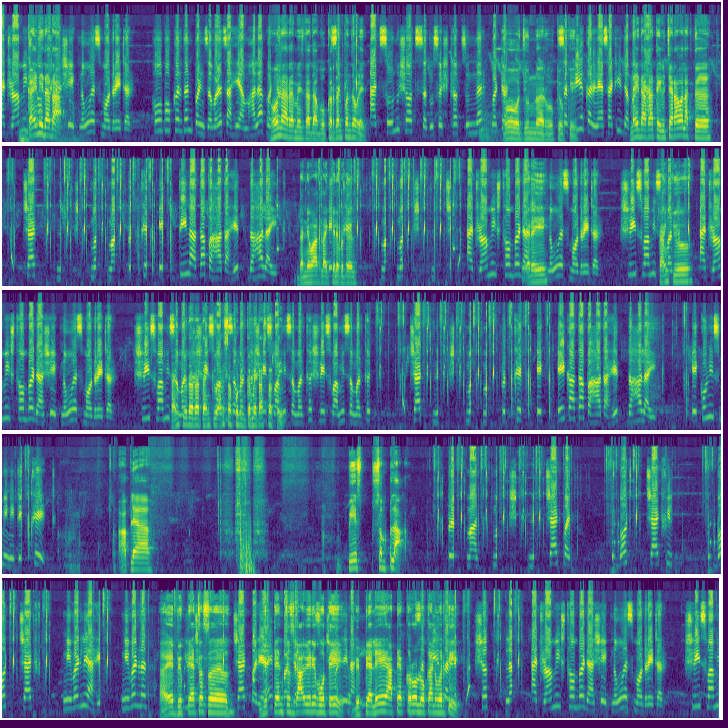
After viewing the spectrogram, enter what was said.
ऍट काय नाही दादा. एक नऊ एस मॉडरेटर हो भोकरदन पण जवळच आहे आम्हाला हो ना रमेश दादा भोकरदन पण जवळ आहे. ऍट सोनुशोत सदुसष्ट जुन्नर बटन. हो जुन्नर ओके ओके. सक्रिय करण्यासाठी नाही दादा ते विचारावं लागतं. चॅट तीन आता पाहत आहेत दहा लाईक धन्यवाद लाईक केल्याबद्दल. अरे. नऊ S moderator Shri Swami you. At Ramesh Thomb dash एक नऊ एस मॉडरेटर श्री स्वामी समर्थ दादा. श्री you. अरे, स्वामी supporting समर्थ, comment श्री असतात ते. स्वामी समर्थ श्री स्वामी समर्थ चॅट एक एक आता पाहत आहेत दहा लाईक एकोणीस मिनिटे थेट आपल्या पेस संपला चॅट पर बॉट चॅट फिल बॉट चॅट निवडले आहे. निवडलं अरे बिबट्याच बटन गाव रे नाही. बिबट्याले अटॅक करो लोकांवरती. ऍट डॅश एक नऊ एस मॉडरेटर श्री स्वामी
